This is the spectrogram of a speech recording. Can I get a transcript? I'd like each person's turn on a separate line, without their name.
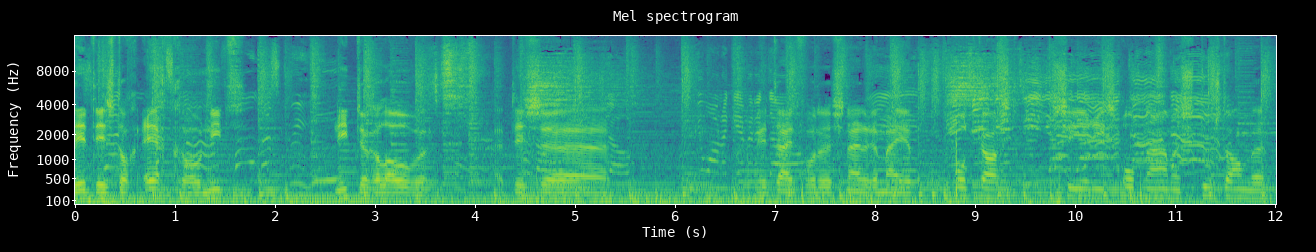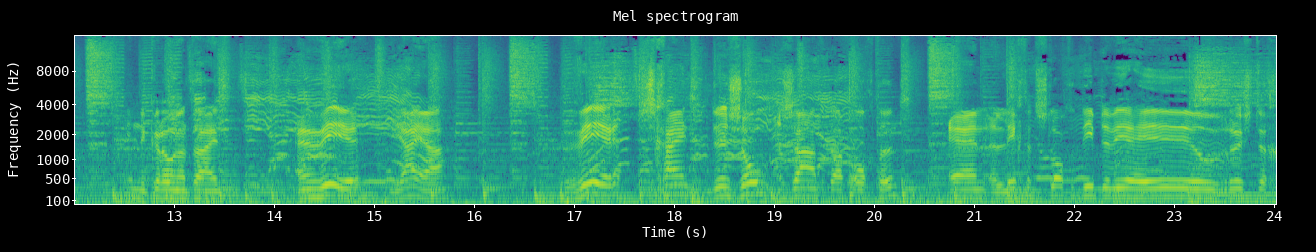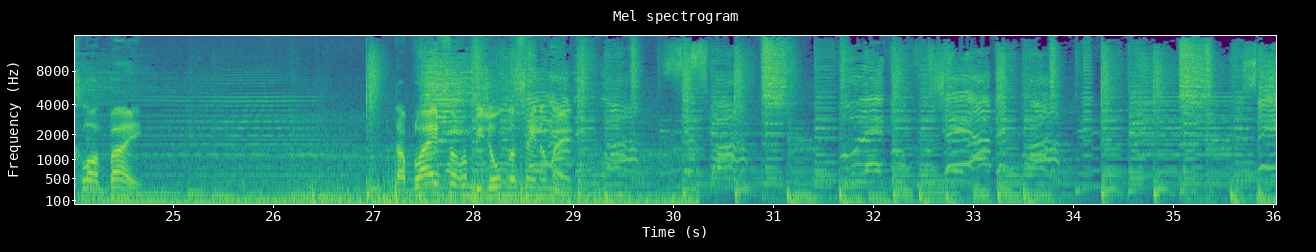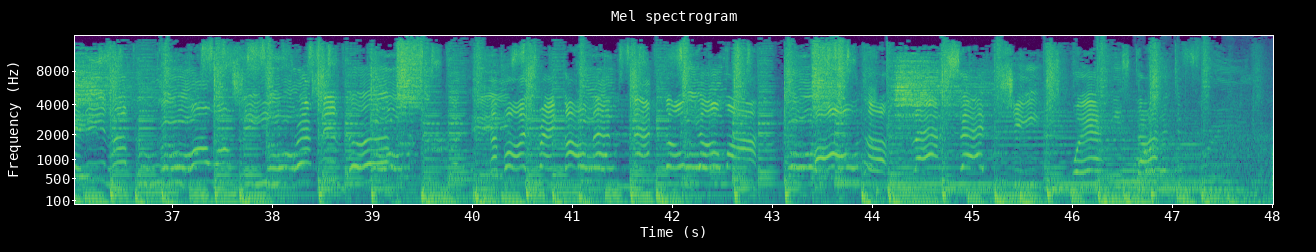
dit is toch echt gewoon niet, niet te geloven. Het is eh, weer tijd voor de Snijder en Meijer podcast, series, opnames, toestanden in de coronatijd. En weer, ja ja, weer schijnt de zon zaterdagochtend. En ligt het slotdiepte weer heel rustig glad bij. Dat blijft toch een bijzonder fenomeen.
